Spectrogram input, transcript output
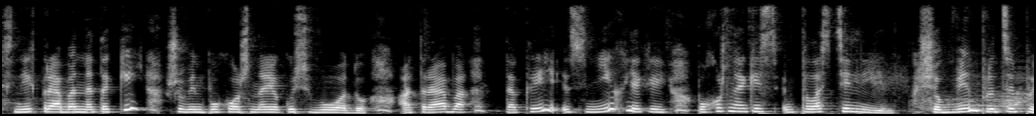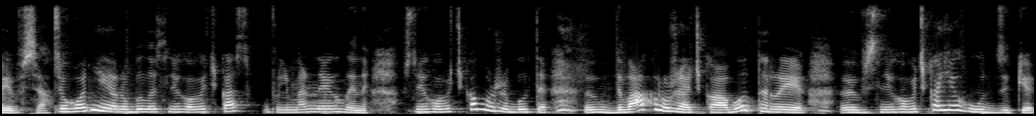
Сніг треба не такий, що він похож на якусь воду, а треба такий сніг, який похож на якийсь пластилін, щоб він прицепився. Сьогодні я робила сніговичка з полімерної глини. В сніговичка може бути е, два кружечка або три. Е, В сніговичка є гудзики.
